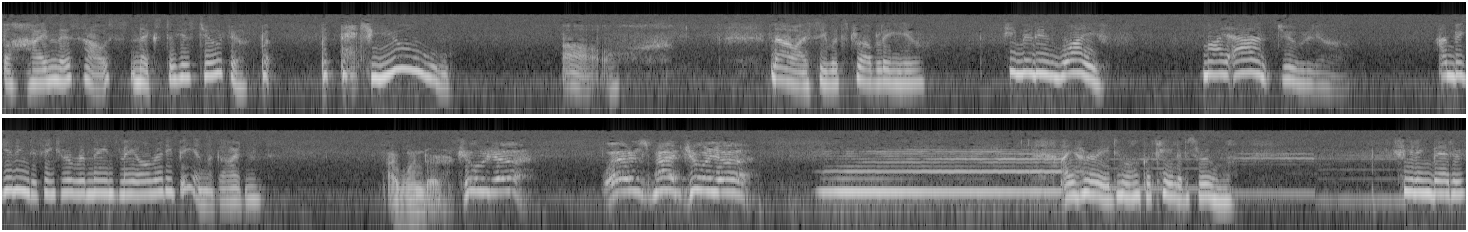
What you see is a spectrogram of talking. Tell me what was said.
behind this house next to his Julia. But, but that's you. Oh. Now I see what's troubling you. He meant his wife, my Aunt Julia. I'm beginning to think her remains may already be in the garden. I wonder. Julia? Where's my Julia? I hurried to Uncle Caleb's room. Feeling better?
